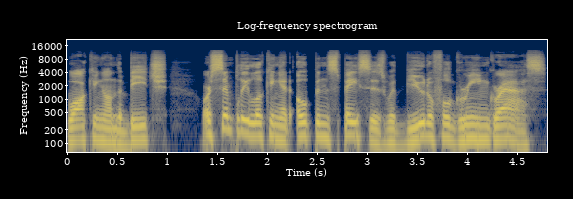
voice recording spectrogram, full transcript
walking on the beach, or simply looking at open spaces with beautiful green grass.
